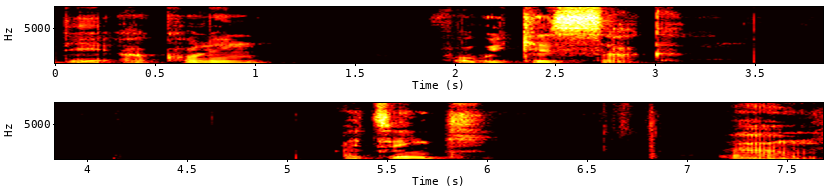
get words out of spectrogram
they are calling for Wike's sack, I think um,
